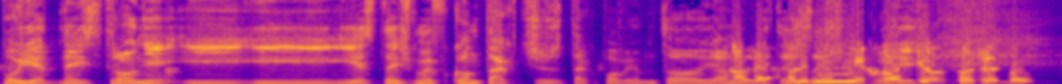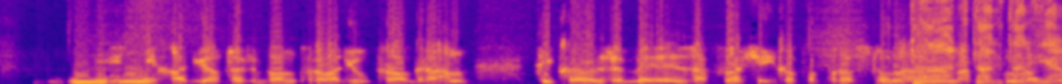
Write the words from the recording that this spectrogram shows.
po jednej stronie i, i jesteśmy w kontakcie, że tak powiem. To ja mogę Ale, też ale mi nie chodzi o to, żeby nie, nie chodzi o to, żeby on prowadził program, tylko żeby zaprosić go po prostu na Tak, na tak, tak, ja,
